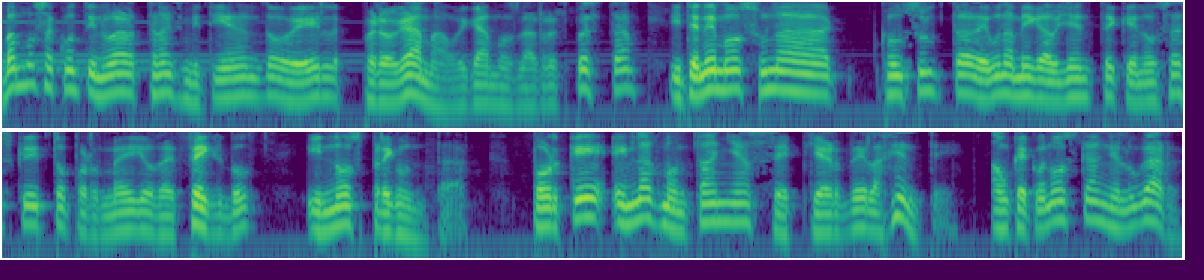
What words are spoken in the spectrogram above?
Vamos a continuar transmitiendo el programa, oigamos la respuesta, y tenemos una consulta de una amiga oyente que nos ha escrito por medio de Facebook y nos pregunta, ¿por qué en las montañas se pierde la gente? Aunque conozcan el lugar,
